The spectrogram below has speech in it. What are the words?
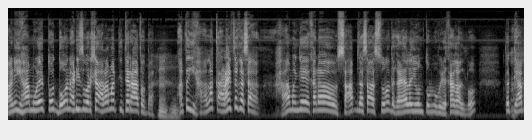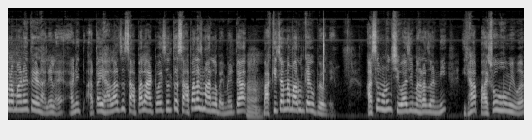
आणि ह्यामुळे तो दोन अडीच वर्ष आरामात तिथे राहत होता. आता ह्याला काढायचं कसा? हा म्हणजे एखादा साप जसा असतो ना तर गळ्याला येऊन तो विळखा घालतो. तर त्याप्रमाणे ते झालेलं आहे. आणि आता ह्याला जर सापाला हटवायचं तर सापालाच मारलं पाहिजे. म्हणजे त्या. बाकीच्यांना मारून काही उपयोग नाही. असं म्हणून शिवाजी महाराजांनी ह्या पार्श्वभूमीवर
